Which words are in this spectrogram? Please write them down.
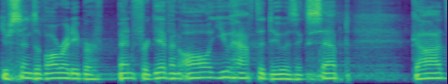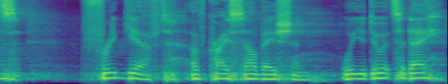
Your sins have already been forgiven. All you have to do is accept God's free gift of Christ's salvation. Will you do it today?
